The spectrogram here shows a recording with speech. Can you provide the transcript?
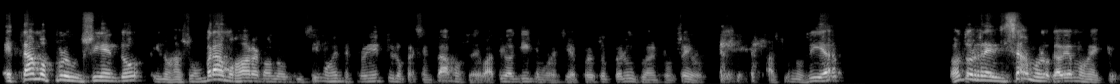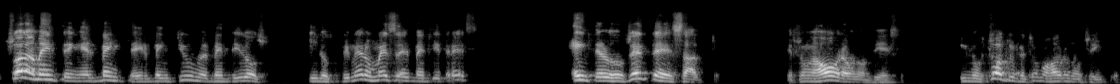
Estamos produciendo y nos asombramos ahora cuando hicimos este proyecto y lo presentamos, se debatió aquí, como decía el profesor Perú, en el Consejo hace unos días. Nosotros revisamos lo que habíamos hecho. Solamente en el 20, el 21, el 22 y los primeros meses del 23, entre los docentes de Salto, que son ahora unos 10, y nosotros que somos ahora unos 5,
